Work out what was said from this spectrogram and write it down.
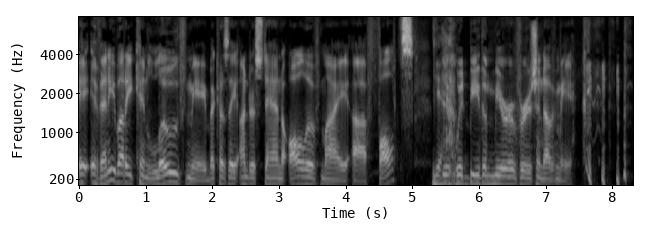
if anybody can loathe me because they understand all of my uh, faults, Yeah. it would be the mirror version of me.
